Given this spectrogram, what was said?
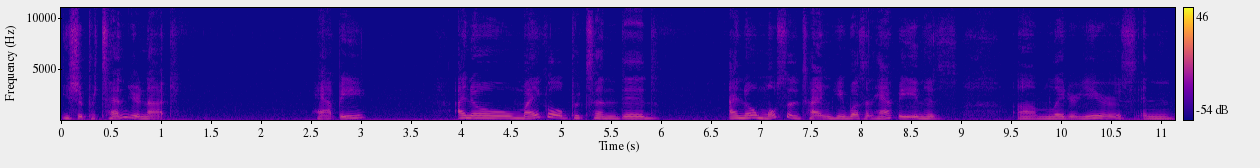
you should pretend you're not happy. I know Michael pretended, I know most of the time he wasn't happy in his um, later years, and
